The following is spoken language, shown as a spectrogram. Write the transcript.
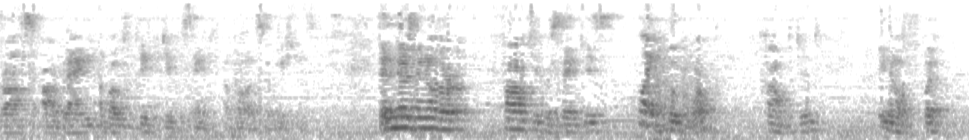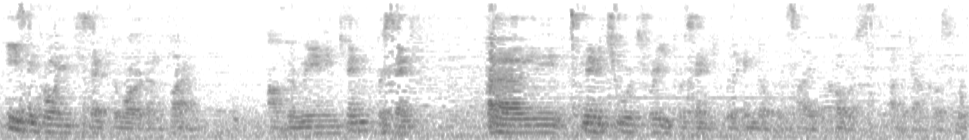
dross or blank, about 50% of all submissions. Then there's another 40% is quite good work, competent, enough, but isn't going to set the world on fire. Of the remaining 10%, um, maybe 2 or 3% will end up inside the covers of a Horse book.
